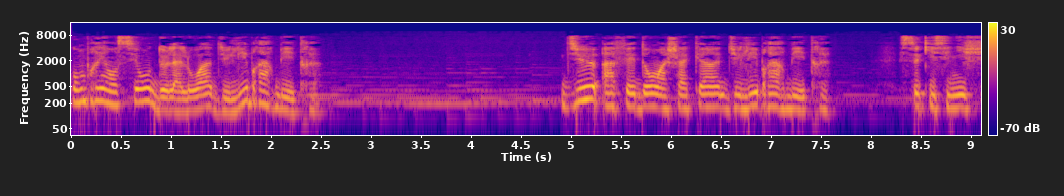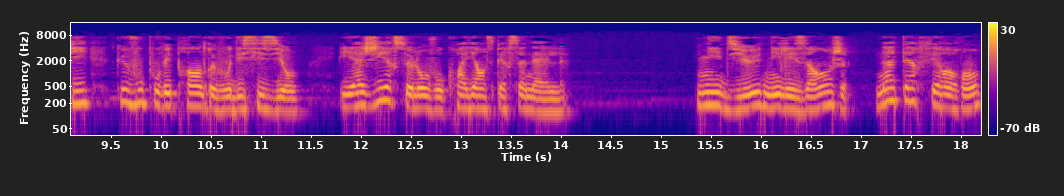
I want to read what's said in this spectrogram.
Compréhension de la loi du libre arbitre. Dieu a fait don à chacun du libre arbitre, ce qui signifie que vous pouvez prendre vos décisions et agir selon vos croyances personnelles. Ni Dieu ni les anges n'interféreront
